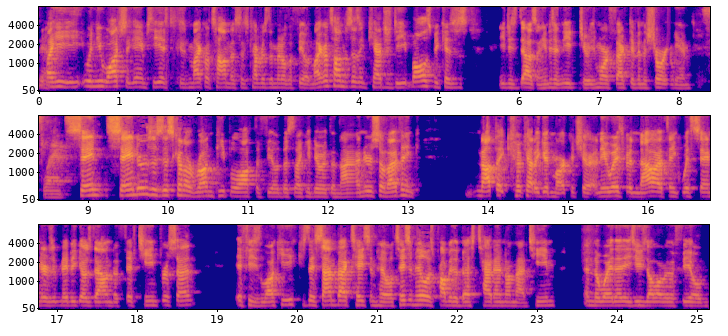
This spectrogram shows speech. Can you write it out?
Yeah. Like he, when you watch the games, he is because Michael Thomas just covers the middle of the field. Michael Thomas doesn't catch deep balls because he just doesn't. He doesn't need to. He's more effective in the short game. slants. San, Sanders is just going to run people off the field just like he did with the Niners. So I think not that Cook had a good market share anyways, but now I think with Sanders it maybe goes down to 15% if he's lucky because they signed back Taysom Hill. Taysom Hill is probably the best tight end on that team and the way that he's used all over the field.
